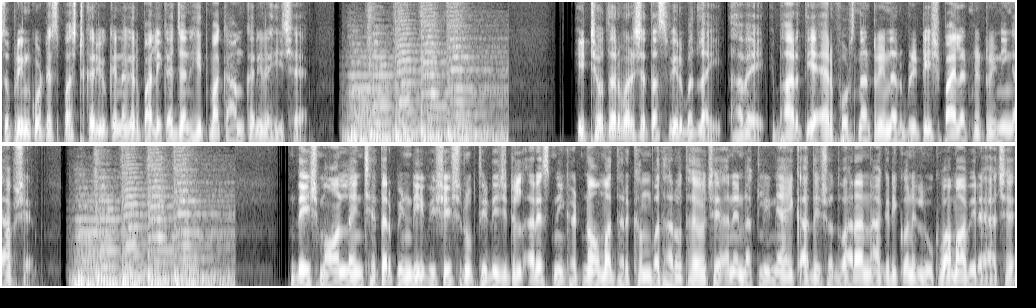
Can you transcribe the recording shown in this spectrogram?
સુપ્રીમ કોર્ટે સ્પષ્ટ કર્યું કે નગરપાલિકા જનહિતમાં કામ કરી રહી છે. ઇઠ્યોતેર વર્ષે તસવીર બદલાઈ. હવે ભારતીય એરફોર્સના ટ્રેનર બ્રિટિશ પાયલટને ટ્રેનિંગ આપશે. દેશમાં ઓનલાઈન છેતરપિંડી, વિશેષ રૂપથી ડિજિટલ અરેસ્ટની ઘટનાઓમાં ધરખમ વધારો થયો છે અને નકલી ન્યાયિક આદેશો દ્વારા નાગરિકોને લૂંટવામાં આવી રહ્યા છે.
